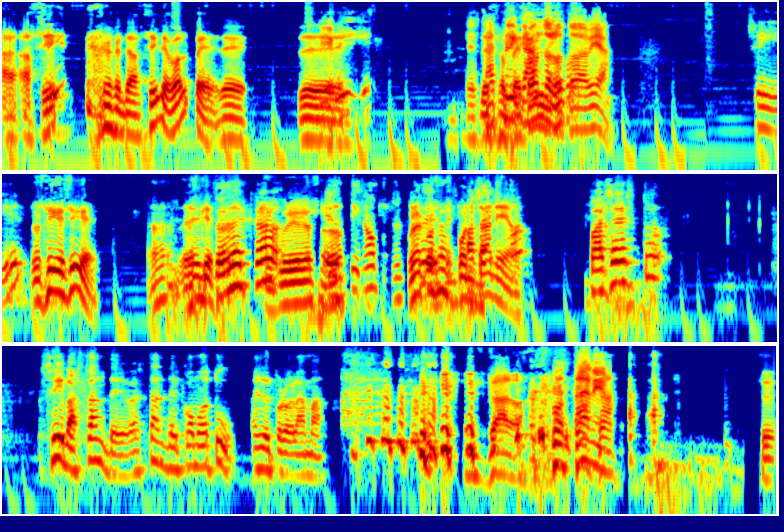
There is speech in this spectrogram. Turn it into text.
a- así, de así de golpe, de, de- Sí, Está de explicándolo todavía. sí. no sigue, sigue. Ah, es que Entonces, qué claro, curioso, el ¿no? no, pues, Una cosa pasa espontánea. esto- Pasa esto. Sí, bastante, bastante, como tú en el programa. Claro. Espontánea. Sí,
